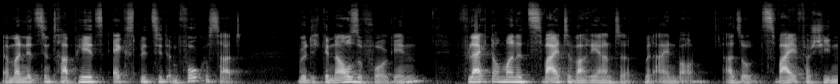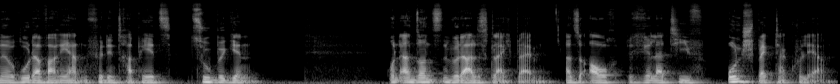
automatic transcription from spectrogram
Wenn man jetzt den Trapez explizit im Fokus hat, würde ich genauso vorgehen. Vielleicht nochmal eine zweite Variante mit einbauen. Also zwei verschiedene Rudervarianten für den Trapez zu Beginn. Und ansonsten würde alles gleich bleiben. Also auch relativ unspektakulär.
